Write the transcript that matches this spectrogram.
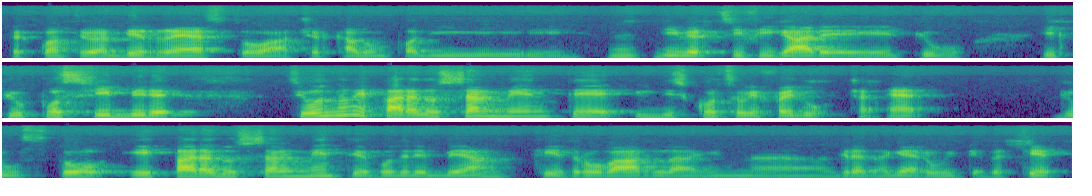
per quanto riguarda il resto ha cercato un po' di diversificare il più, il più possibile. Secondo me paradossalmente il discorso che fai tu, cioè è giusto e paradossalmente potrebbe anche trovarla in uh, Greta Gerwig perché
